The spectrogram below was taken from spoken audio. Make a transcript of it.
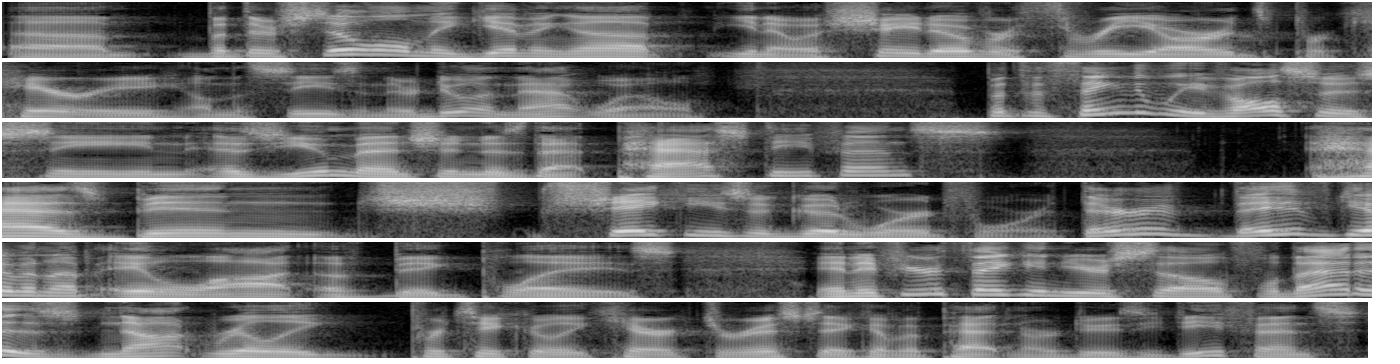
Um, but they're still only giving up, you know, a shade over three yards per carry on the season. They're doing that well. But the thing that we've also seen, as you mentioned, is that pass defense has been sh- shaky is a good word for it. They're they have given up a lot of big plays, and if you're thinking to yourself, well, that is not really particularly characteristic of a Pat Narduzzi defense,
